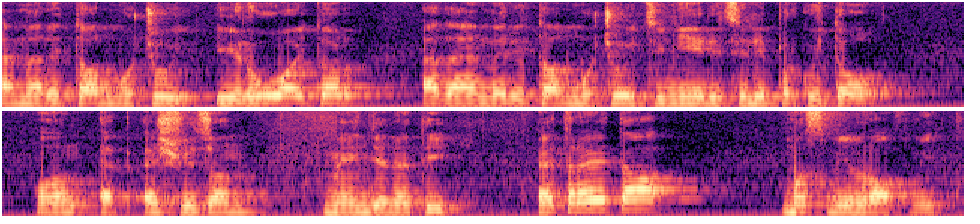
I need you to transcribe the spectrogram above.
e meriton mu qujt i ruajtur, edhe e meriton mu qujt si njeri i cili përkujtohet. Domthon, e, e shfrytëzon mendjen e tij. E treta, mos mi vra fëmijët.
